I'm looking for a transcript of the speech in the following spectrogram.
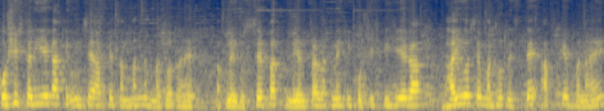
कोशिश करिएगा कि उनसे आपके संबंध मधुर रहें। अपने गुस्से पर नियंत्रण रखने की कोशिश कीजिएगा। भाइयों से मधुर रिश्ते आपके बनाए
